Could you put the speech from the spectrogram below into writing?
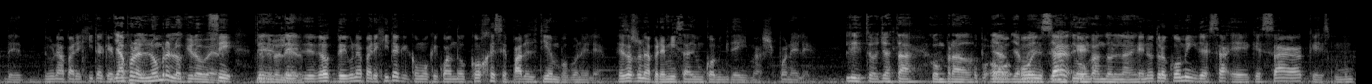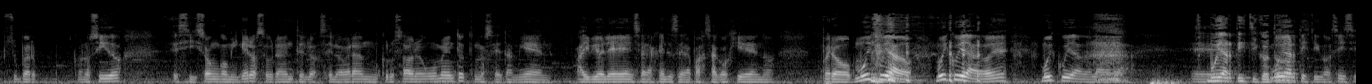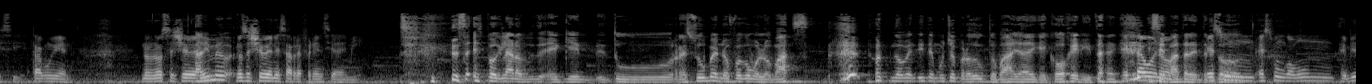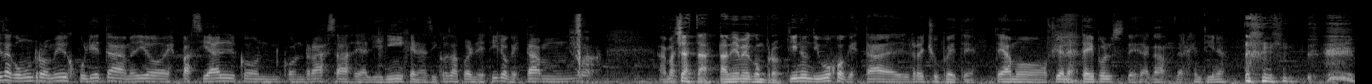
de, de una parejita que... Ya por el nombre lo quiero ver. Sí, de, quiero de- de do- de una parejita que como que cuando coge se para el tiempo, ponele. Esa es una premisa de un cómic de Image, ponele. Listo, ya está, comprado. O, ya o- ya o me, en, Saga- estoy buscando online. en otro cómic de eh, que es Saga, que es muy- súper conocido, eh, si son comiqueros seguramente lo- se lo habrán cruzado en algún momento, no sé, también hay violencia, la gente se la pasa cogiendo, pero muy cuidado, muy cuidado, eh, muy cuidado la verdad. Eh, Muy artístico Muy todo. artístico, sí, sí, sí, está muy bien. No, no se lleven, A mí me- no se lleven esa referencia de mí. es porque, claro, eh, que tu resumen no fue como lo más. No, no vendiste mucho producto más allá de que cogen y, y se matan entre es todos. Un, es un como un. Empieza como un Romeo y Julieta medio espacial con, con razas de alienígenas y cosas por el estilo que está. ¡mua! Además, Ya está, también me compró. tiene un dibujo que está el re chupete. Te amo, Fiona Staples, desde acá, de Argentina.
